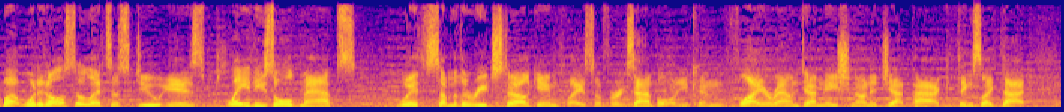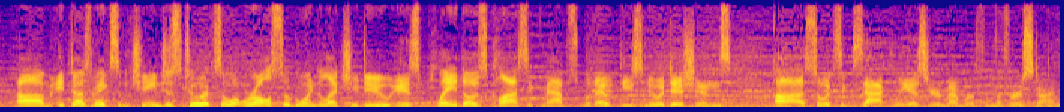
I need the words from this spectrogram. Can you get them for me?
But what it also lets us do is play these old maps with some of the Reach style gameplay. So, for example, you can fly around Damnation on a jetpack, things like that. Um, it does make some changes to it, so what we're also going to let you do is play those classic maps without these new additions, uh, so it's exactly as you remember from the first time.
